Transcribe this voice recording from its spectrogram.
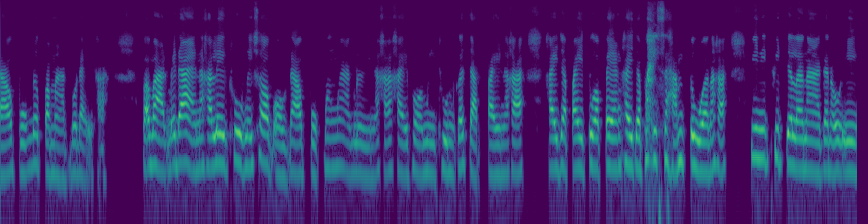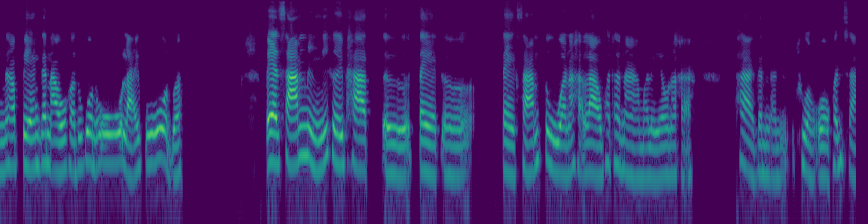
ดาวปกเด้อประมาทบ่ได้ค่ะ ประมาทไม่ได้นะคะ เลขทูบนี่ชอบออกดาวปกมาก ๆเลยนะคะ ใครพอมีทุนก็จัดไปนะคะ ใครจะไปตัวแปลงใครจะไปสามตัวนะคะพี่นิดพิจารณากันเอาเองนะคะ แปลงกันเอาค่ะ ทุกคนโอ้หลายพูดวะ แปดสามหนึ่งนี่เคยพาเอ่อแตกเอ่อแตกสามตัวนะคะลาวพัฒนามาแล้วนะคะพากันนั้นช่วงออกพรรษา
